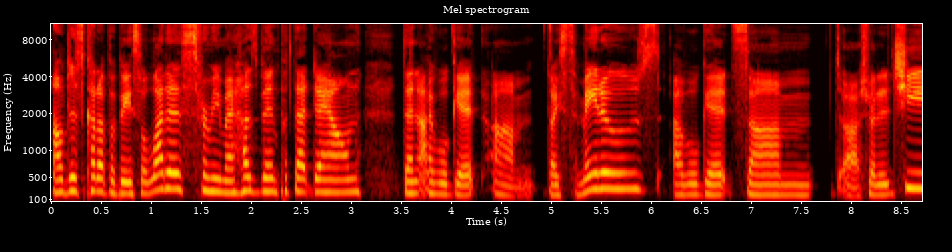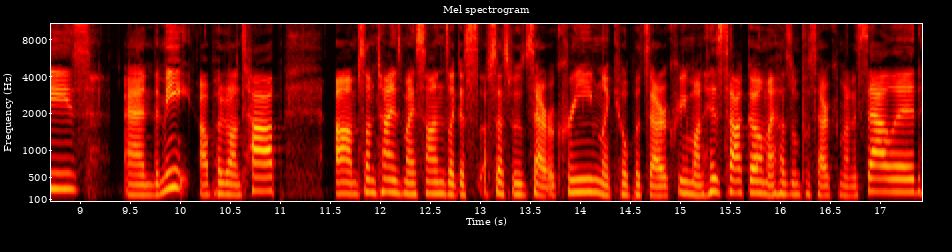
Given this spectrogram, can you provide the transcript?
I'll just cut up a basil lettuce for me, my husband, put that down. Then I will get um, diced tomatoes. I will get some uh, shredded cheese and the meat. I'll put it on top. Um, sometimes my son's like obsessed with sour cream. Like he'll put sour cream on his taco. My husband puts sour cream on his salad.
